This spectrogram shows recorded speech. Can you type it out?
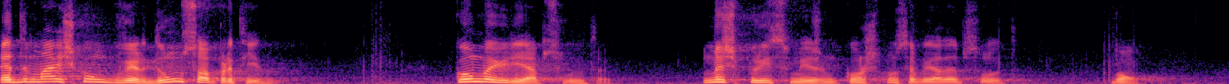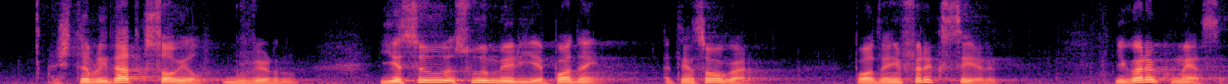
Ademais, com um governo de um só partido, com maioria absoluta, mas por isso mesmo com responsabilidade absoluta. Bom, a estabilidade que só ele, o governo, e a sua, a sua maioria podem, atenção agora, podem enfraquecer, e agora começa,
